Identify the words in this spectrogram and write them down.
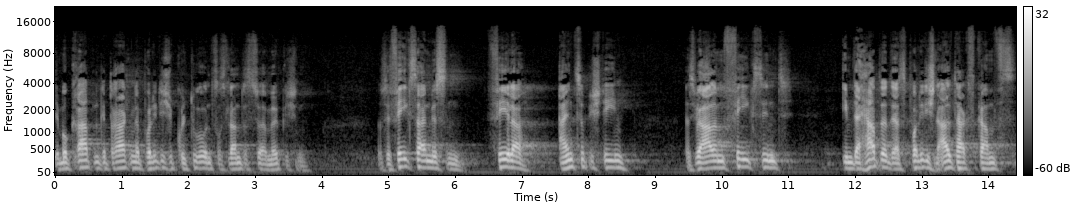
Demokraten getragene politische Kultur unseres Landes zu ermöglichen dass wir fähig sein müssen, Fehler einzugestehen, dass wir allem fähig sind, in der Härte des politischen Alltagskampfs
